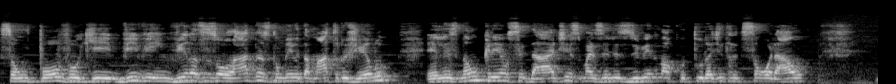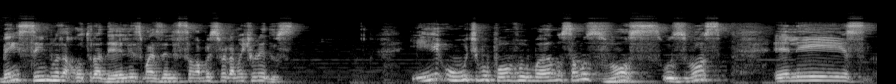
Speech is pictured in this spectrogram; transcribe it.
são um povo que vive em vilas isoladas no meio da mata do gelo. Eles não criam cidades, mas eles vivem numa cultura de tradição oral, bem simples a cultura deles, mas eles são absurdamente unidos. E o último povo humano são os Vos. Os Vos, eles,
